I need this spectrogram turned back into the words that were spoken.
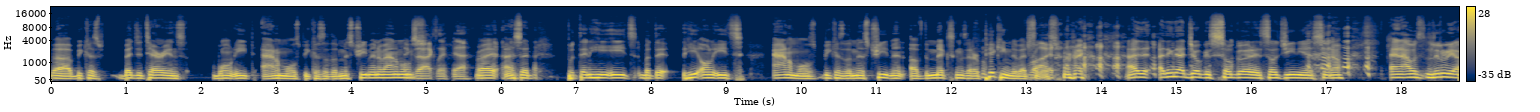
uh, because vegetarians won't eat animals because of the mistreatment of animals. Exactly. Yeah. Right. I said, but then he eats, but the, he only eats animals because of the mistreatment of the Mexicans that are picking the vegetables. Right. I, I think that joke is so good. It's so genius, you know. And I was literally, uh,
